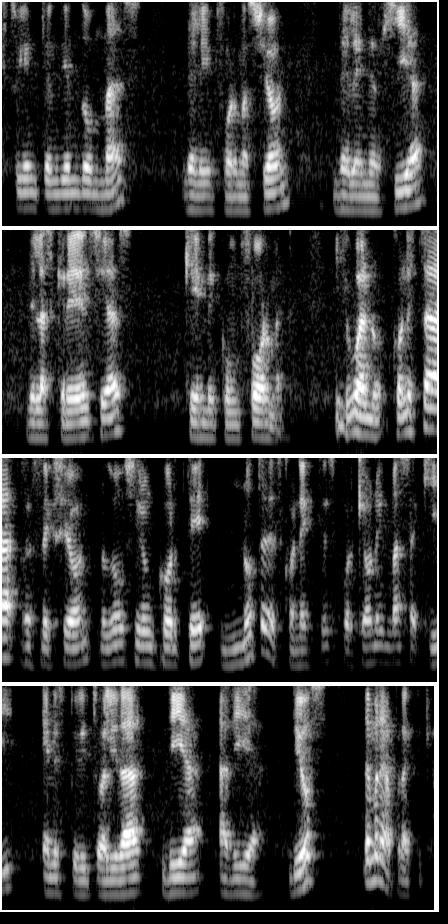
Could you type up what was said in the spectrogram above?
estoy entendiendo más de la información, de la energía, de las creencias que me conforman. Y bueno, con esta reflexión nos vamos a ir a un corte. No te desconectes porque aún hay más aquí en espiritualidad día a día. Dios, de manera práctica.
